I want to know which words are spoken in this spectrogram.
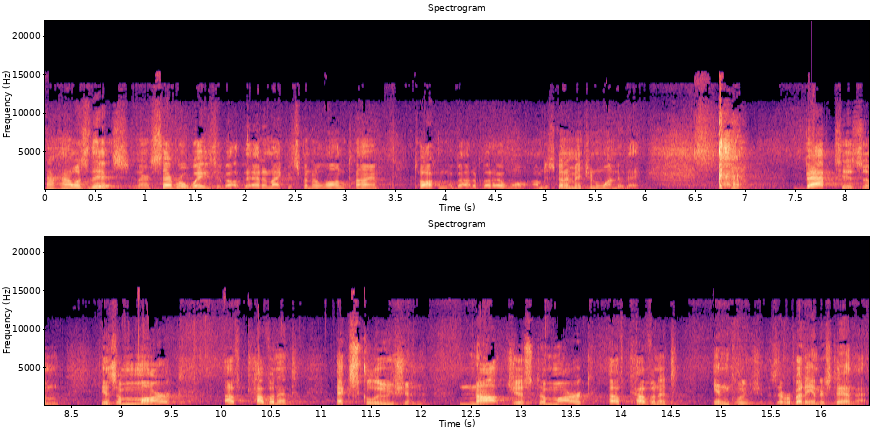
Now, how is this? And there are several ways about that, and I could spend a long time talking about it, but I won't. I'm just going to mention one today. Baptism is a mark of covenant exclusion not just a mark of covenant inclusion. Does everybody understand that?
